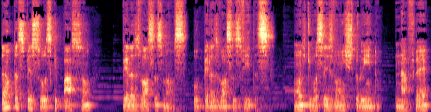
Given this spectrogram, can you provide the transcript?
Tantas pessoas que passam pelas vossas mãos ou pelas vossas vidas onde que vocês vão instruindo na fé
